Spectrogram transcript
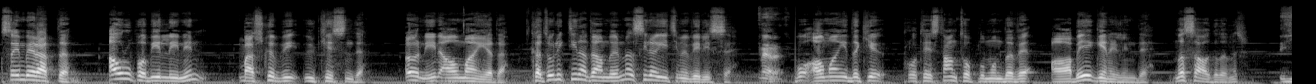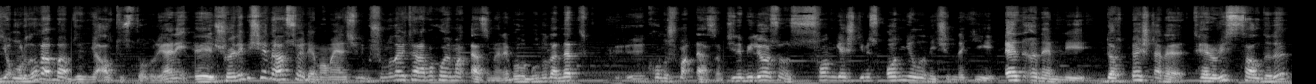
Sayın Beratlı Avrupa Birliği'nin başka bir ülkesinde örneğin Almanya'da Katolik din adamlarına silah eğitimi verilse Evet. Bu Almanya'daki protestan toplumunda ve AB genelinde nasıl algılanır? Ya orada da dünya alt üst olur. Yani e, şöyle bir şey daha söyleyeyim ama yani şimdi şunu da bir tarafa koymak lazım yani. Bunu, bunu da net e, konuşmak lazım. Şimdi biliyorsunuz son geçtiğimiz 10 yılın içindeki en önemli 4-5 tane terörist saldırı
